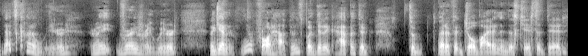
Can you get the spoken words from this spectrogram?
that's kind of weird, right? Very, very weird. Again, you know, fraud happens, but did it happen to to benefit Joe Biden? In this case, it did.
